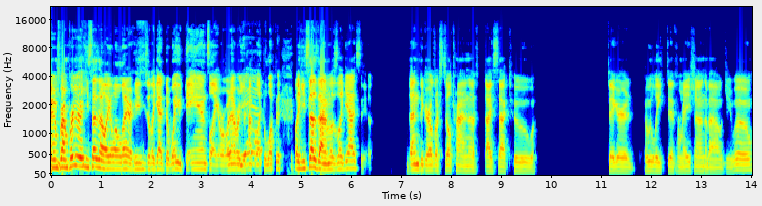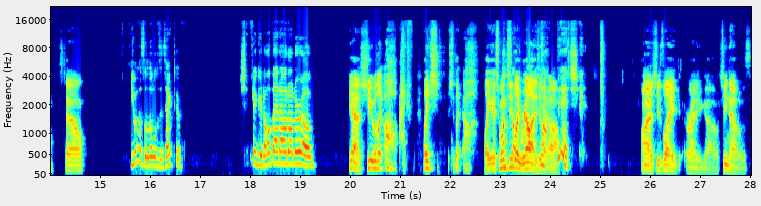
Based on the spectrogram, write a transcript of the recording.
I'm pretty sure he says that like a little later. He's just like, yeah, the way you dance, like or whatever, you have to like look. At. Like he says that, and I was like, yeah, I see it. Then the girls are still trying to dissect who figured who leaked the information about Jiwoo. Still, He was a little detective. She figured all that out on her own. yeah, she was like, oh, I like she, she's like, oh, like it's once she like, like, realized she's that like, oh, bitch. oh, she's like ready to go. She knows.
